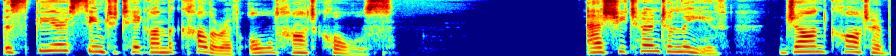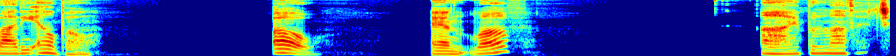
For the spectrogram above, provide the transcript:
the spear seemed to take on the color of old hot coals. As she turned to leave, John caught her by the elbow. Oh, and love? I, beloved.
